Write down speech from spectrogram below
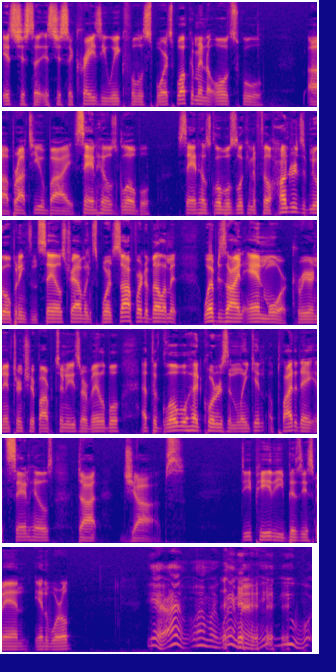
It's just a it's just a crazy week full of sports. Welcome into old school. Uh, brought to you by Sandhills Global. Sandhills Global is looking to fill hundreds of new openings in sales, traveling, sports, software development, web design, and more. Career and internship opportunities are available at the global headquarters in Lincoln. Apply today at sandhills.jobs. DP, the busiest man in the world. Yeah, I, I'm like, wait a minute, he, you,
